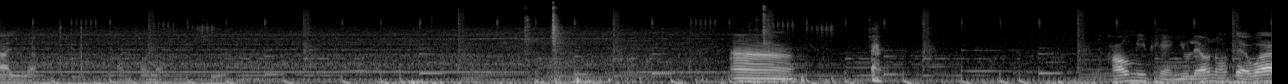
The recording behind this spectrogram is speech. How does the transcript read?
ได้อยู่แล้วทำเขาหน่อยอ่าเขามีแผงอยู่แล้วเนาะแต่ว่า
